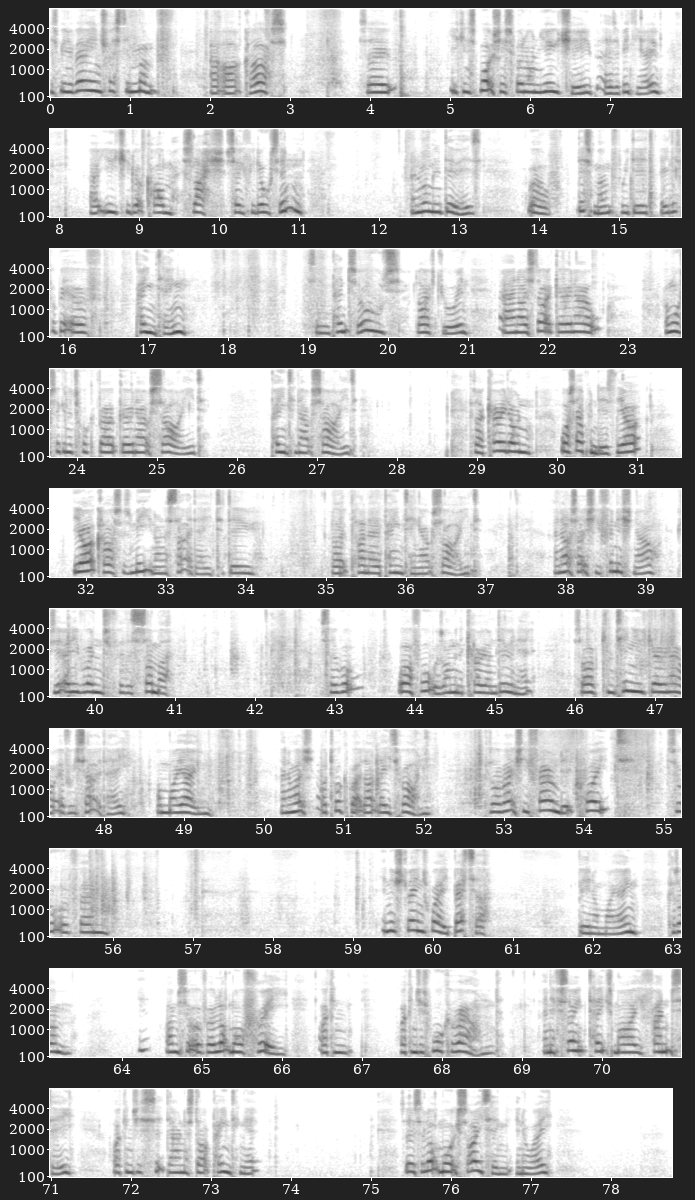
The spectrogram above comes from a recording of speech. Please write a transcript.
It's been a very interesting month at art class. So you can watch this one on YouTube as a video at youtube.com slash Sophie Dawson. And what I'm going to do is, well, this month we did a little bit of painting, some pencils, life drawing, and I started going out. I'm also going to talk about going outside, painting outside, because I carried on. What's happened is the art, the art class was meeting on a Saturday to do like plein air painting outside, and that's actually finished now because it only runs for the summer. So what what I thought was I'm going to carry on doing it. So I've continued going out every Saturday on my own, and I'm actually I'll talk about that later on because I've actually found it quite sort of um, in a strange way better being on my own because I'm I'm sort of a lot more free. I can I can just walk around, and if something takes my fancy, I can just sit down and start painting it. So it's a lot more exciting in a way.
